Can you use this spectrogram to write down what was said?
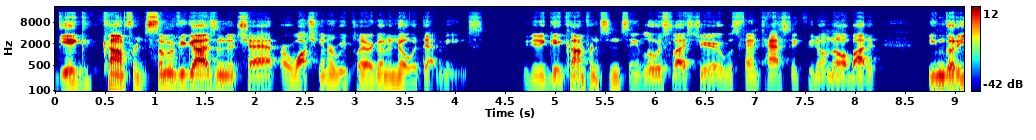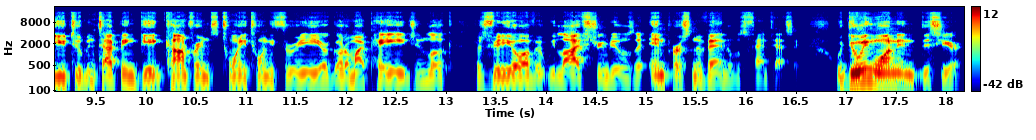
gig conference. Some of you guys in the chat or watching on a replay are going to know what that means. We did a gig conference in St. Louis last year. It was fantastic. If you don't know about it, you can go to YouTube and type in Gig Conference 2023 or go to my page and look. There's video of it. We live streamed it. It was an in person event. It was fantastic. We're doing one in this year.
